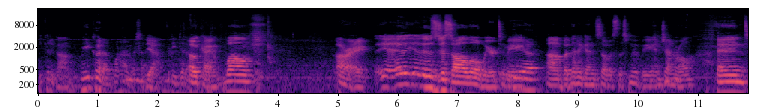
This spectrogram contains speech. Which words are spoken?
He could have gone. He could have, one hundred percent. Yeah. but he didn't. Okay, well, all right. Yeah, it, it was just all a little weird to me. Yeah. Um, but then again, so was this movie in general. and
